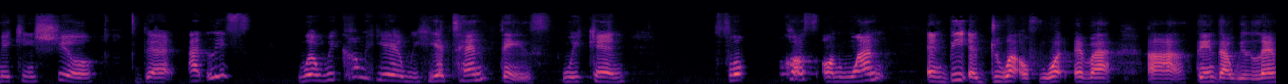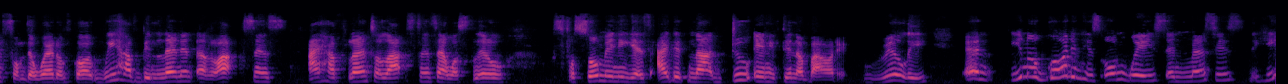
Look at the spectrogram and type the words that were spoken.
making sure that at least when we come here, we hear 10 things, we can focus on one and be a doer of whatever uh, thing that we learn from the Word of God. We have been learning a lot since I have learned a lot since I was little. For so many years, I did not do anything about it, really. And, you know, God, in His own ways and mercies, He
